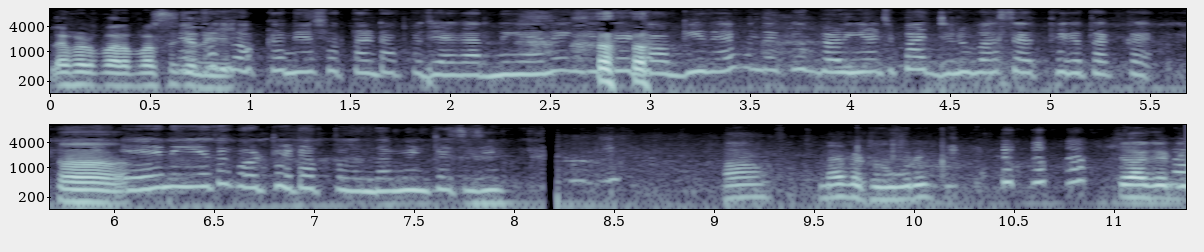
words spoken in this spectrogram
ਲੈ ਫੜ ਪਰ ਪਰਸ ਤੇ ਚੱਲੀਏ ਲੋਕਾਂ ਦੀਆਂ ਛੱਤਾਂ ਟੱਪ ਜਿਆ ਕਰਨੀਆਂ ਨੇ ਕਿਸੇ ਡੌਗੀ ਦੇ ਹੁੰਦਾ ਕਿ ਗਲੀਆਂ ਚ ਭੱਜ ਨੂੰ ਬਸ ਇੱਥੇ ਕੁ ਤੱਕ। ਹੈ। ਹਾਂ ਇਹ ਨਹੀਂ ਇਹ ਤਾਂ ਕੋਠੇ ਟੱਪ ਲੈਂਦਾ ਮਿੰਟ ਚ ਜੀ। ਹਾਂ ਮੈਂ ਬੈਠੂ ਉਰੇ ਚਾ ਗੱਡੀ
